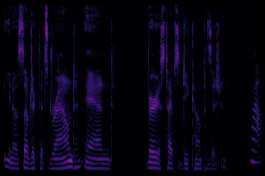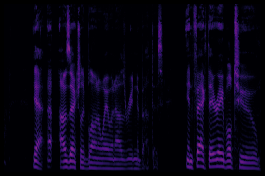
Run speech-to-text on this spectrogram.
you know subject that's drowned and various types of decomposition. Wow. Yeah, I was actually blown away when I was reading about this. In fact, they're able to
